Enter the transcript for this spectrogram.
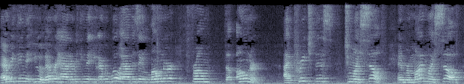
Everything that you have ever had, everything that you ever will have, is a loaner from the owner. I preach this to myself and remind myself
